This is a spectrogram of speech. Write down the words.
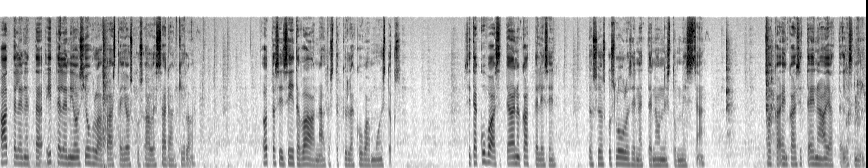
Ajattelen, että itselleni olisi juhlaa päästä joskus alle sadan kilon. Ottaisin siitä vaan näytöstä kyllä kuvan muistoksi. Sitä kuvaa sitten aina kattelisin, jos joskus luulisin, etten onnistu missään. Vaikka en kai sitten enää ajattelisi niin.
